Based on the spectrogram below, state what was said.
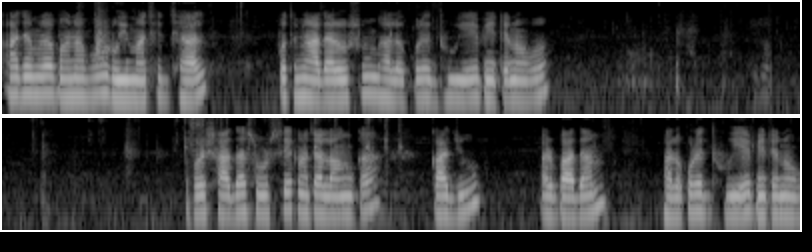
আজ আমরা বানাবো রুই মাছের ঝাল। প্রথমে আদা, রসুন ভালো করে ধুয়ে বেটে নেব। তারপরে সাদা সর্ষে, কাঁচা লঙ্কা, কাজু আর বাদাম ভালো করে ধুয়ে বেটে নেব।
